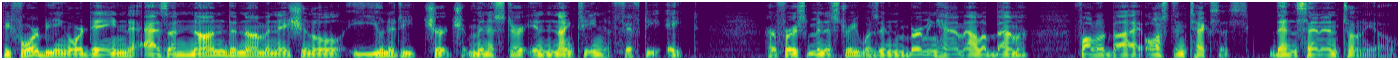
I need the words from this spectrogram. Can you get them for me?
before being ordained as a non denominational Unity Church minister in 1958. Her first ministry was in Birmingham, Alabama, followed by Austin, Texas, then San Antonio.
